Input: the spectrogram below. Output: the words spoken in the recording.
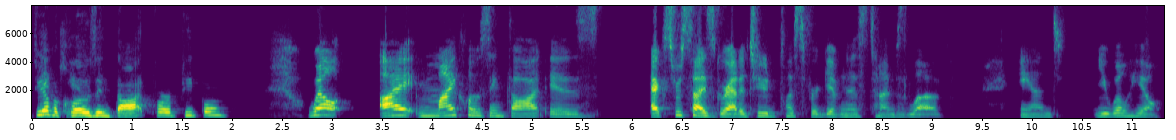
Do you have a Thank you. closing thought for people? Well, I my closing thought is exercise gratitude plus forgiveness times love, and you will heal.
